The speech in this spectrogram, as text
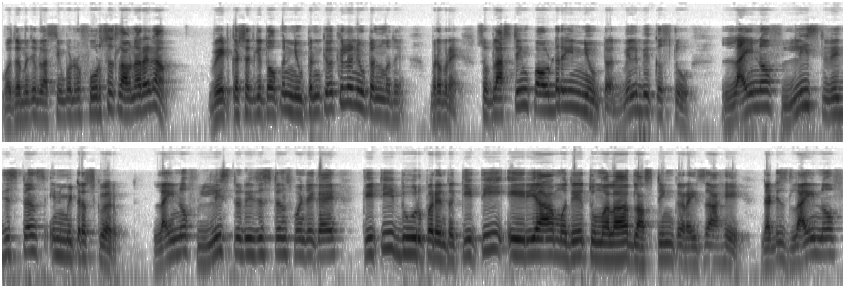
वजन म्हणजे ब्लास्टिंग पावडर फोर्सच लावणार आहे ना? वेट कशात घेतो आपण? न्यूटन किंवा किलो न्यूटनमध्ये. बरोबर आहे. So blasting powder in newton will be equals to line of least resistance in meter square line of least resistance म्हणजे काय? किती दूरपर्यंत किती एरियामध्ये तुम्हाला ब्लास्टिंग करायचं आहे? That is line of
